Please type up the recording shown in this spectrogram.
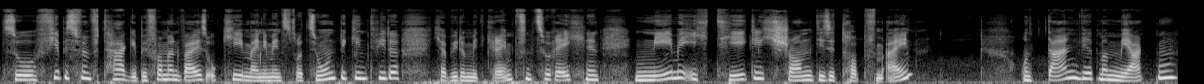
so vier bis fünf Tage, bevor man weiß, okay, meine Menstruation beginnt wieder, ich habe wieder mit Krämpfen zu rechnen, nehme ich täglich schon diese Tropfen ein und dann wird man merken,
